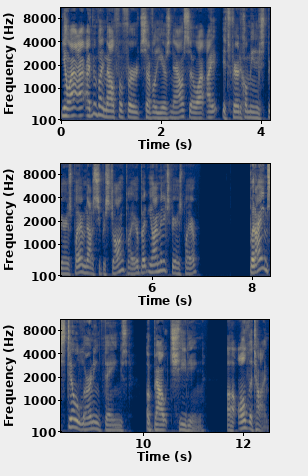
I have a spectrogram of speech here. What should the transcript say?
you know, I, I've been playing Malifaux for several years now, so I, I it's fair to call me an experienced player. I'm not a super strong player, but you know, I'm an experienced player. But I am still learning things about cheating uh, all the time,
